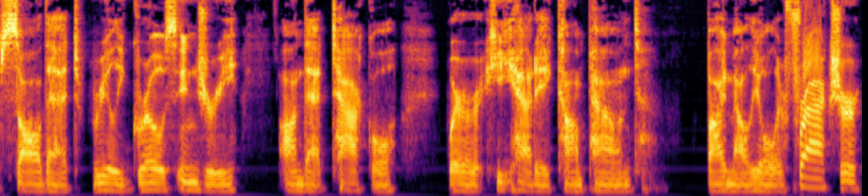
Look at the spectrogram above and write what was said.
saw that really gross injury on that tackle where he had a compound bimalleolar fracture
